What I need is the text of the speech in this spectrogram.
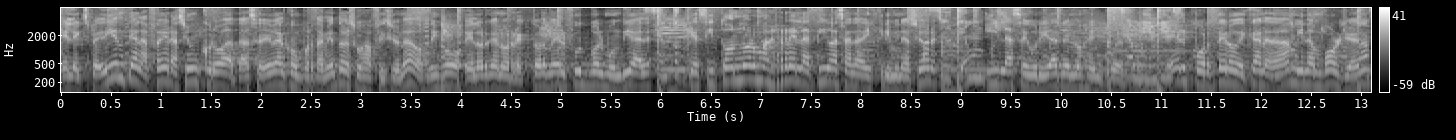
El expediente a la Federación Croata se debe al comportamiento de sus aficionados, dijo el órgano rector del fútbol mundial, que citó normas relativas a la discriminación y la seguridad en los encuentros. El portero de Canadá, Milan Borjan,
